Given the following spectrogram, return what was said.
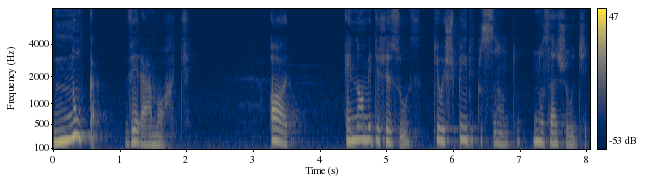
nunca verá a morte. Oro, em nome de Jesus, que o Espírito Santo nos ajude.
